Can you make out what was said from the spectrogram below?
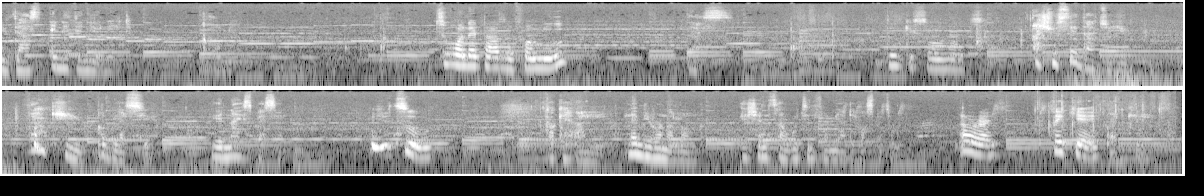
if there's anything you need, call me. 200,000 for me? Yes. Thank you so much. I should say that to you. Thank you. God bless you. You're a nice person. You too. Okay, um, let me run along. Patients are waiting for me at the hospital. All right. Take care. Thank you.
